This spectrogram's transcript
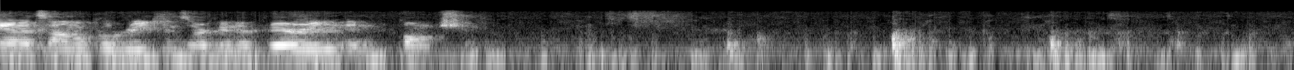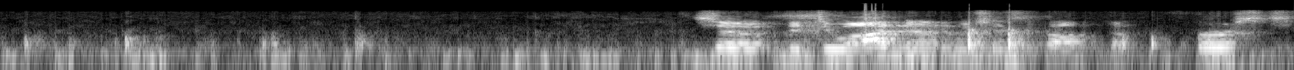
anatomical regions are going to vary in function. So the duodenum, which is about the first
